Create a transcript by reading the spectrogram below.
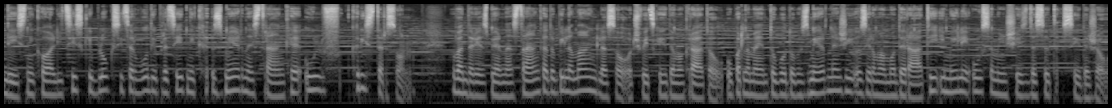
Desni koalicijski blok sicer vodi predsednik zmerne stranke Ulf Kristersson, vendar je zmerna stranka dobila manj glasov od švedskih demokratov. V parlamentu bodo zmerneži oziroma moderati imeli 68 sedežev.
